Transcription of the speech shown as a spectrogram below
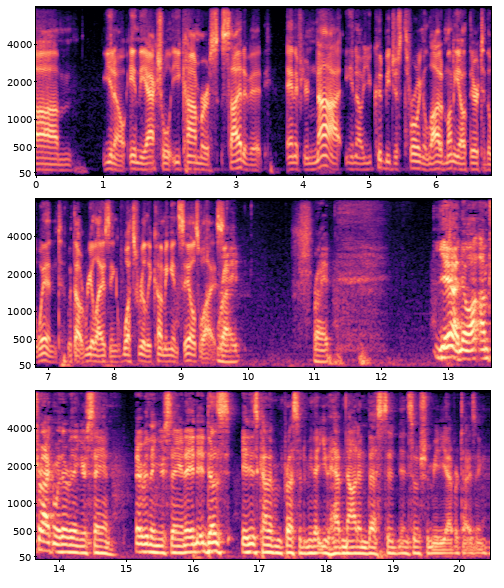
Um, you know, in the actual e-commerce side of it. And if you're not, you know, you could be just throwing a lot of money out there to the wind without realizing what's really coming in sales wise. Right. Right. Yeah, no, I'm tracking with everything you're saying everything you're saying. It, it does. It is kind of impressive to me that you have not invested in social media advertising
